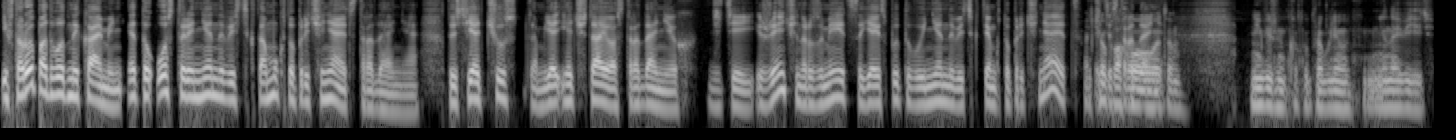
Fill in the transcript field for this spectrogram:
И второй подводный камень – это острая ненависть к тому, кто причиняет страдания. То есть я чувствую, там, я, я читаю о страданиях детей и женщин, разумеется, я испытываю ненависть к тем, кто причиняет а эти что страдания. в этом? Не вижу никакой проблемы ненавидеть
